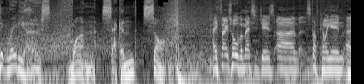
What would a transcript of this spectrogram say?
Music Radio's one second song. Hey, thanks for all the messages. Um, stuff coming in. Uh,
